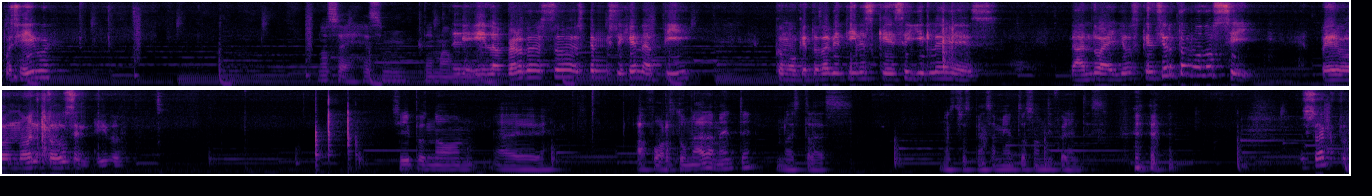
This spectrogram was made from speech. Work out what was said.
Pues sí, güey. No sé, es un tema muy... Y, peor de esto es que te exigen a ti como que todavía tienes que seguirles dando a ellos, que en cierto modo sí, pero no en todo sentido. Sí, pues no. Eh, afortunadamente, nuestras nuestros pensamientos son diferentes. Exacto.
